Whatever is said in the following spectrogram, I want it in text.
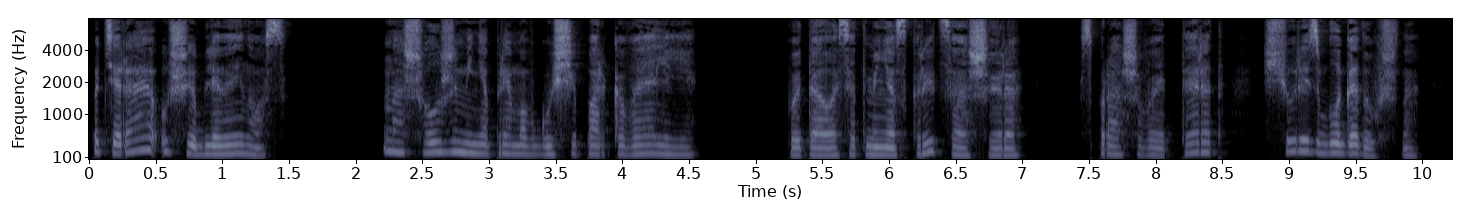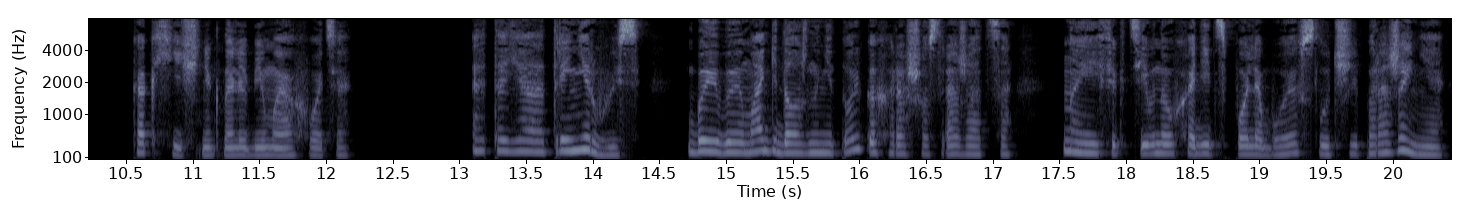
потирая ушибленный нос. Нашел же меня прямо в гуще парковой аллеи. «Пыталась от меня скрыться, Ашира?» – спрашивает Терет, щурясь благодушно, как хищник на любимой охоте. «Это я тренируюсь. Боевые маги должны не только хорошо сражаться, но и эффективно уходить с поля боя в случае поражения.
